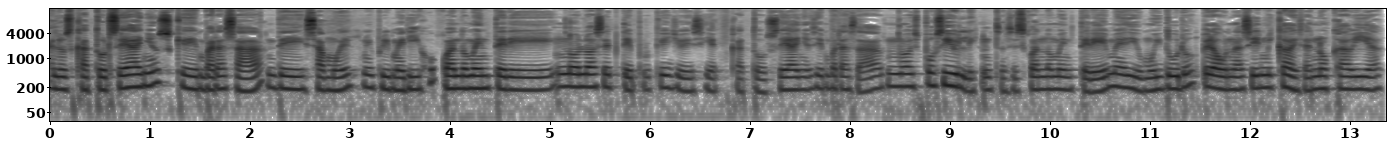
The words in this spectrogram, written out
A los 14 años quedé embarazada de Samuel, mi primer hijo. Cuando me enteré no lo acepté porque yo decía 14 años embarazada no es posible. Entonces cuando me enteré me dio muy duro, pero aún así en mi cabeza no cabía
